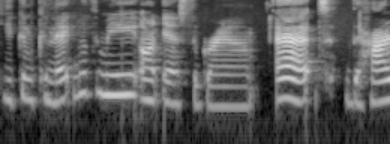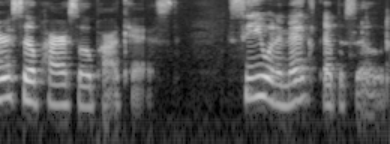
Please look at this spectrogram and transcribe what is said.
You can connect with me on Instagram at the Higher Self Higher Soul podcast. See you in the next episode.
